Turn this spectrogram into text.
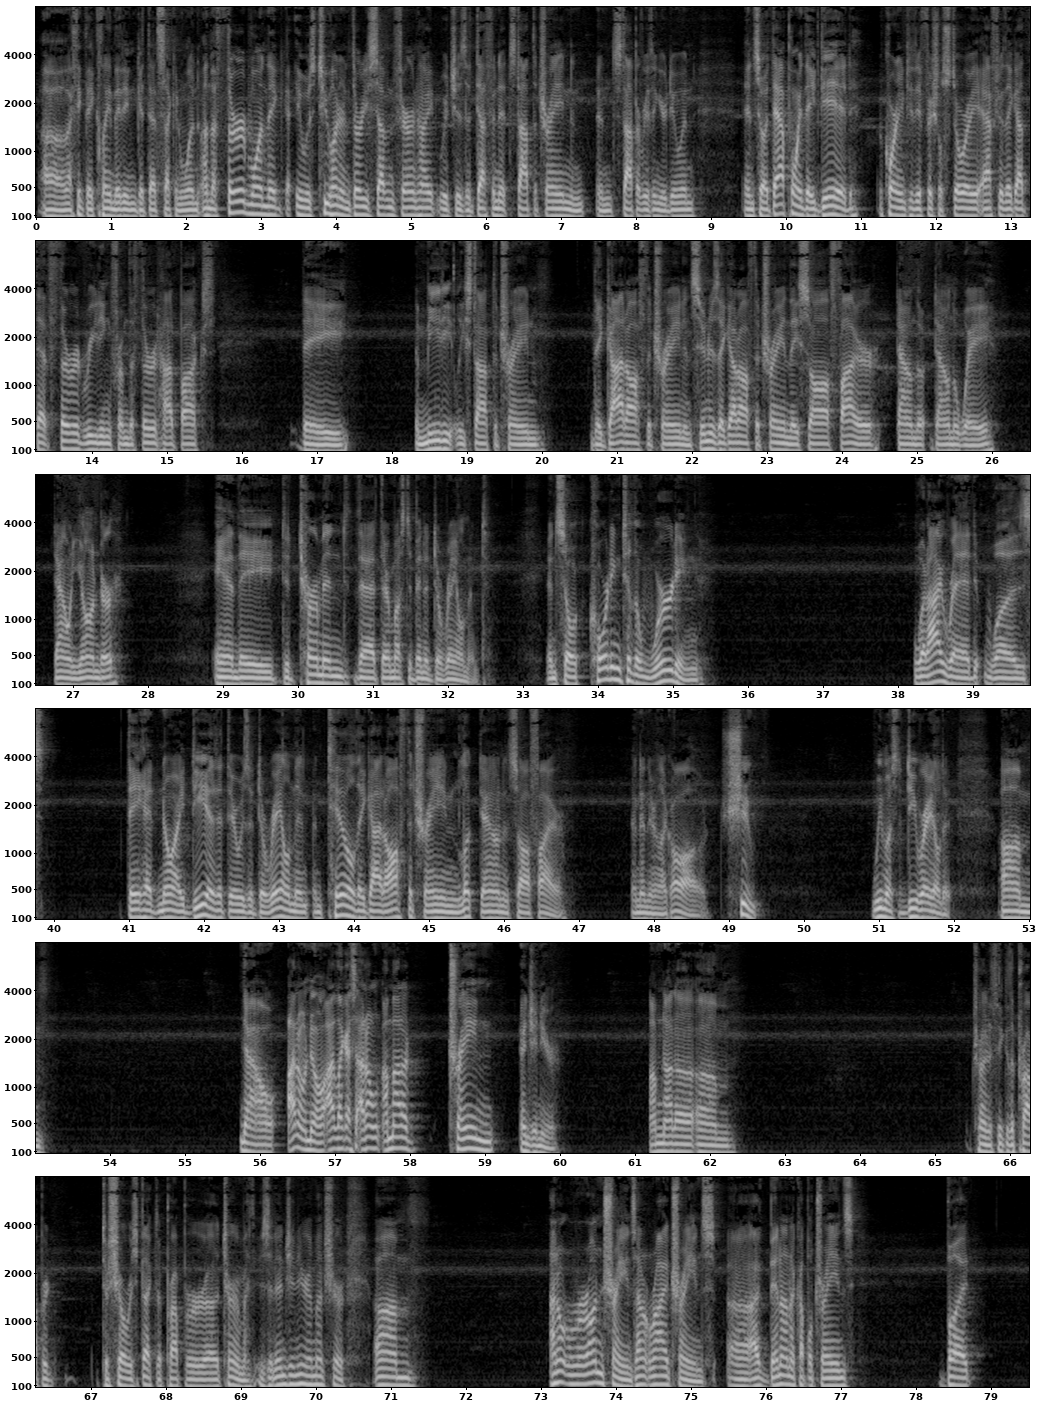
Uh, I think they claimed they didn't get that second one. On the third one, they it was 237 Fahrenheit, which is a definite stop the train and, and stop everything you're doing. And so at that point, they did, according to the official story, after they got that third reading from the third hot box, they immediately stopped the train. They got off the train, and as soon as they got off the train, they saw fire down the down the way, down yonder, and they determined that there must have been a derailment. And so, according to the wording, what I read was they had no idea that there was a derailment until they got off the train, looked down, and saw fire. And then they're like, oh, shoot, we must have derailed it. Um, now, I don't know. I like I said, I don't. I'm not a train engineer. I'm not a. Um, I'm trying to think of the proper to show respect. The proper uh, term is it engineer? I'm not sure. Um, I don't run trains. I don't ride trains. Uh, I've been on a couple trains. But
